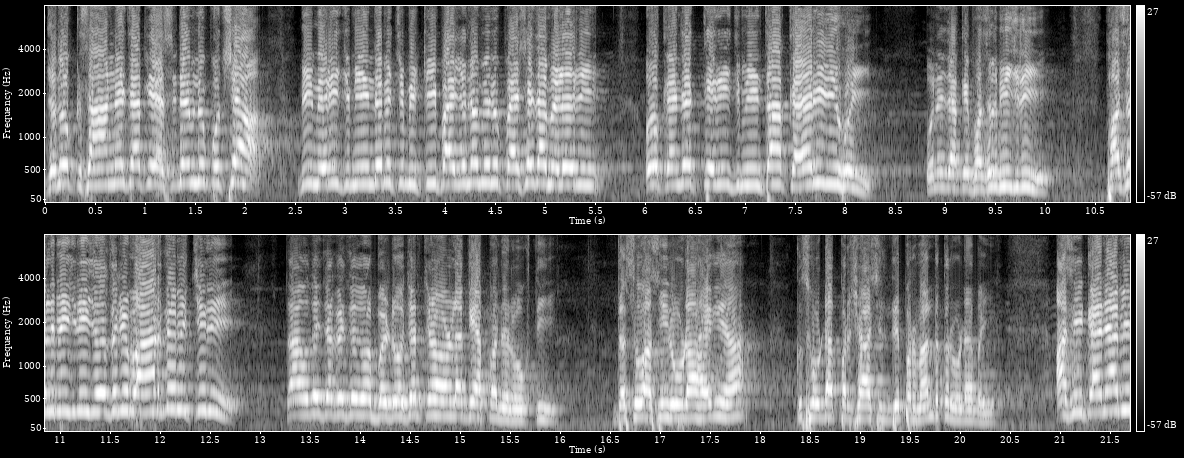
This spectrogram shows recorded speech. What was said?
ਜਦੋਂ ਕਿਸਾਨ ਨੇ ਜਾ ਕੇ ਐਸਡੀਐਮ ਨੂੰ ਪੁੱਛਿਆ ਵੀ ਮੇਰੀ ਜ਼ਮੀਨ ਦੇ ਵਿੱਚ ਮਿੱਟੀ ਪਾਈ ਜਦੋਂ ਮੈਨੂੰ ਪੈਸੇ ਤਾਂ ਮਿਲੇ ਨਹੀਂ। ਉਹ ਕਹਿੰਦੇ, ਤੇਰੀ ਜ਼ਮੀਨ ਤਾਂ ਕਹਿਰ ਹੀ ਨਹੀਂ ਹੋਈ। ਉਹਨੇ ਜਾ ਕੇ ਫਸਲ ਬੀਜ ਲਈ। ਫਸਲ ਬੀਜ ਲਈ ਜਦੋਂ ਤੇਰੀ ਵਾਰਡ ਦੇ ਵਿੱਚ ਹੀ ਨਹੀਂ, ਤਾਂ ਉਹਦੇ ਜਗ੍ਹਾ ਜਦੋਂ ਬਲਡੋਜ਼ਰ ਚਲਾਉਣ ਲੱਗੇ, ਆਪਾਂ ਨੇ ਰੋਕਤੀ। ਦੱਸੋ, ਅਸੀਂ ਰੋੜਾ ਹੈਗੇ ਆ ਤੁਹਾਡਾ ਪ੍ਰਸ਼ਾਸਨ ਦੇ ਪ੍ਰਬੰਧਕ ਰੋੜਾ ਬਈ। ਅਸੀਂ ਕਹਿੰਦੇ ਆ ਵੀ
